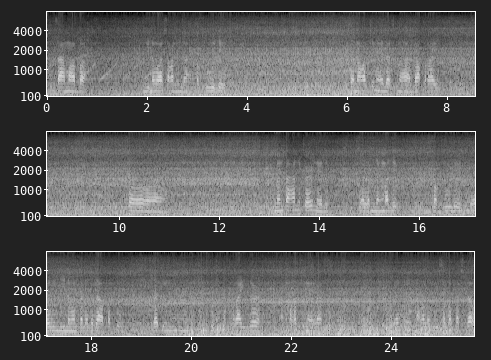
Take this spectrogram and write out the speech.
kung tama ba ang ginawa sa kanila paghuli. Sa nakatsinelas na backride so pinuntahan ni Colonel kasi alam niyang mali paghuli pero hindi naman talaga dapat yun dating rider ang nakatsinelas dahil yun nakalagay sa batas daw.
